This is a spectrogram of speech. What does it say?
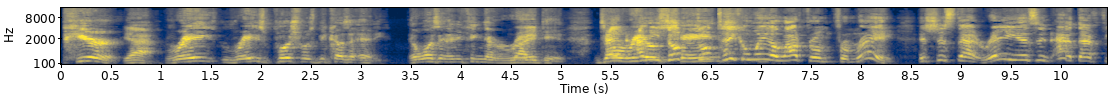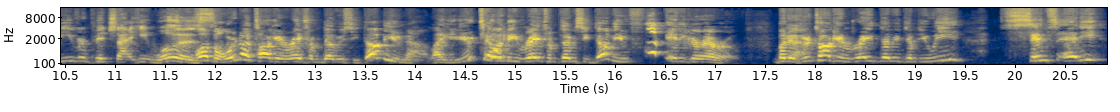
Pure. yeah." Ray Ray's push was because of Eddie. It wasn't anything that Ray Right. did. Del And, Rio I mean, don't, don't take away a lot from from Ray. It's just that Ray isn't at that fever pitch that he was. Oh, but we're not talking Ray from WCW now. Like if you're telling me Ray from WCW, fuck Eddie Guerrero. But if you're talking Ray WWE since Eddie,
